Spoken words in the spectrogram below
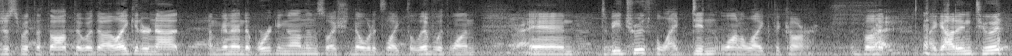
just with the thought that whether I like it or not, I'm going to end up working on them, so I should know what it's like to live with one. Right. And to be truthful, I didn't want to like the car. But Right. I got into it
